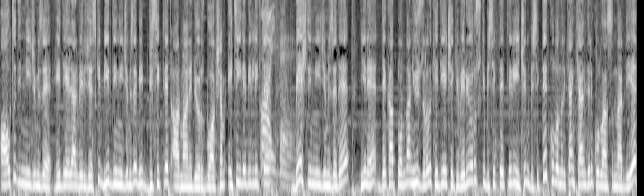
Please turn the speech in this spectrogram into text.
6 dinleyicimize hediyeler vereceğiz ki bir dinleyicimize bir bisiklet armağan ediyoruz bu akşam Eti ile birlikte. Vay be. 5 dinleyicimize de yine Decathlon'dan 100 liralık hediye çeki veriyoruz ki bisikletleri için bisiklet kullanırken kendileri kullansınlar diye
